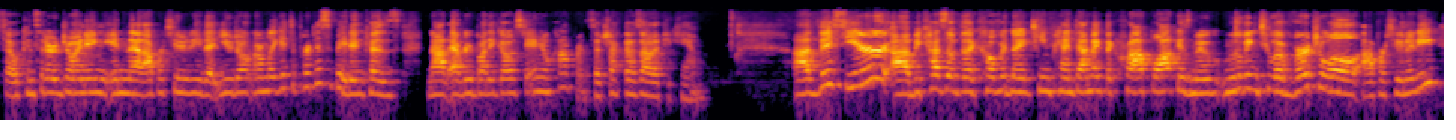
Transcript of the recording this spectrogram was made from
So consider joining in that opportunity that you don't normally get to participate in because not everybody goes to annual conference. So check those out if you can. Uh, this year, uh, because of the COVID-19 pandemic, the crop walk is move, moving to a virtual opportunity.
